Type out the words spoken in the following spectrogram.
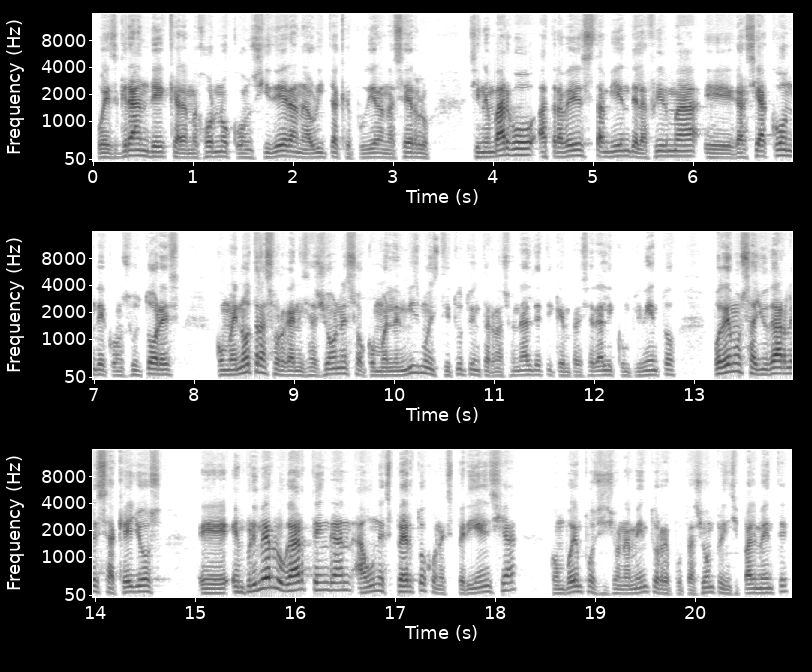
pues grande que a lo mejor no consideran ahorita que pudieran hacerlo. Sin embargo, a través también de la firma García Conde Consultores, como en otras organizaciones o como en el mismo Instituto Internacional de Ética Empresarial y Cumplimiento, podemos ayudarles a aquellos eh, en primer lugar, tengan a un experto con experiencia, con buen posicionamiento y reputación principalmente,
